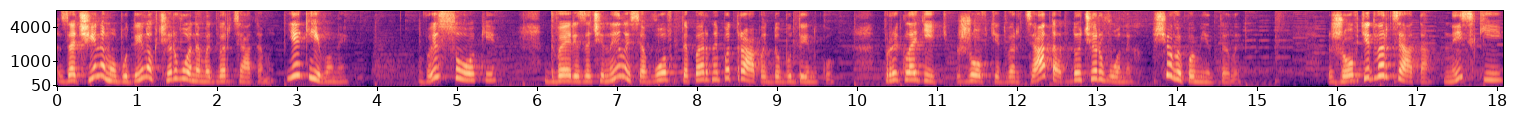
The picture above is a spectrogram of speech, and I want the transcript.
Зачинимо будинок червоними дверцятами. Які вони? Високі. Двері зачинилися, вовк тепер не потрапить до будинку. Прикладіть жовті дверцята до червоних. Що ви помітили? Жовті дверцята низькі,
